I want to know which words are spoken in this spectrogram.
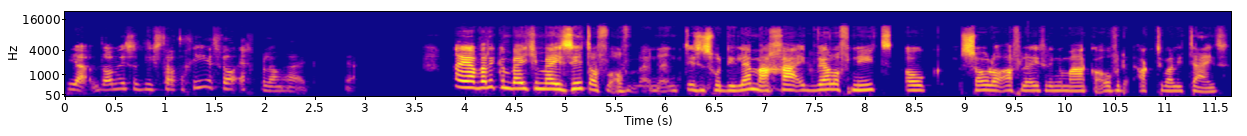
Ja, dan is het, die strategie is wel echt belangrijk. Ja. Nou ja, waar ik een beetje mee zit, of, of het is een soort dilemma, ga ik wel of niet ook solo-afleveringen maken over de actualiteit?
